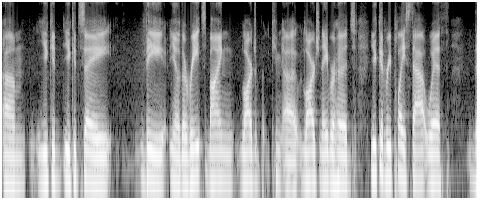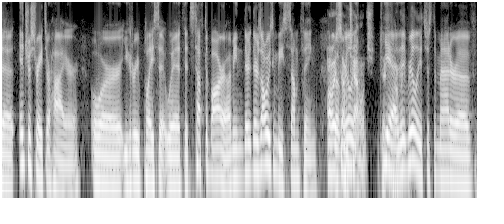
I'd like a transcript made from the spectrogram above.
Um, you could you could say the you know the REITs buying large uh, large neighborhoods. You could replace that with the interest rates are higher or you could replace it with it's tough to borrow. I mean, there, there's always going to be something. Always some really, challenge. yeah, it, really, it's just a matter of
